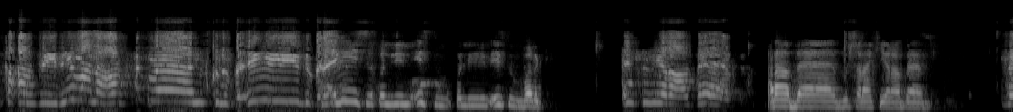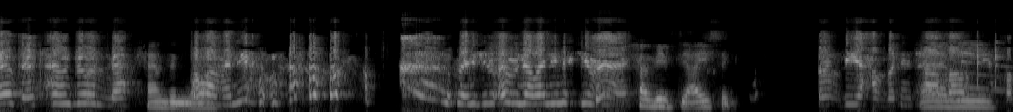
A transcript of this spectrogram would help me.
نتعرف بيدي ما نعرفك ما نسكن بعيد بعيد. معليش قولي لي الاسم قولي لي الاسم برك. اسمي رباب. رباب واش راكي رباب؟ لاباس الحمد لله. الحمد والله لله ماني مانيش مأمنة راني نحكي معاك. حبيبتي عايشك. ربي يحفظك إن شاء الله آمين. ربي يحفظ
